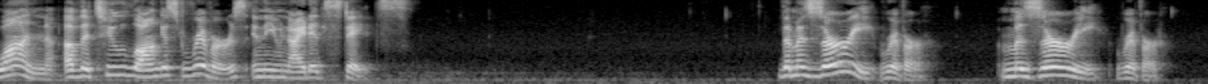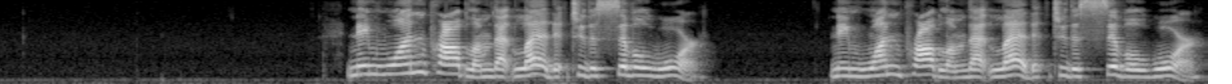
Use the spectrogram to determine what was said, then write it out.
one of the two longest rivers in the United States. The Missouri River. Missouri River. Name one problem that led to the Civil War. Name one problem that led to the Civil War.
